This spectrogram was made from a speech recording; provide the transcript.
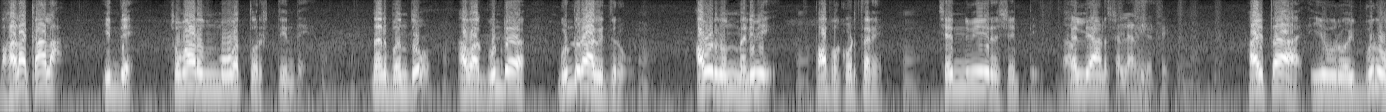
ಬಹಳ ಕಾಲ ಹಿಂದೆ ಸುಮಾರು ಒಂದು ಮೂವತ್ತು ವರ್ಷದ ಹಿಂದೆ. ನಾನು ಬಂದು ಅವಾಗ ಗುಂಡ ಗುಂಡೂರಾವಿದ್ದರು ಅವ್ರಿಗೊಂದು ಮನವಿ ಪಾಪ ಕೊಡ್ತಾರೆ. ಚನ್ವೀರ ಶೆಟ್ಟಿ ಕಲ್ಯಾಣ ಕಲ್ಯಾಣ ಶೆಟ್ಟಿ. ಆಯ್ತಾ ಇವರು ಇಬ್ಬರು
